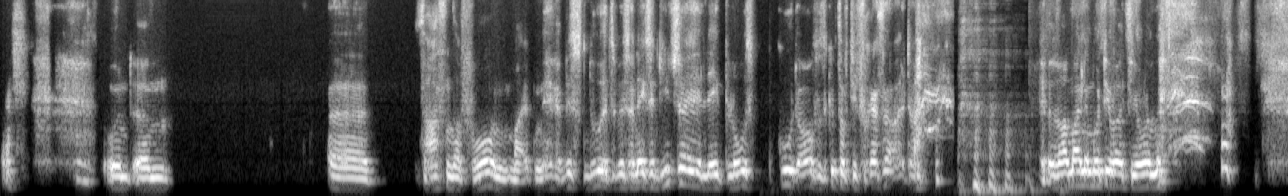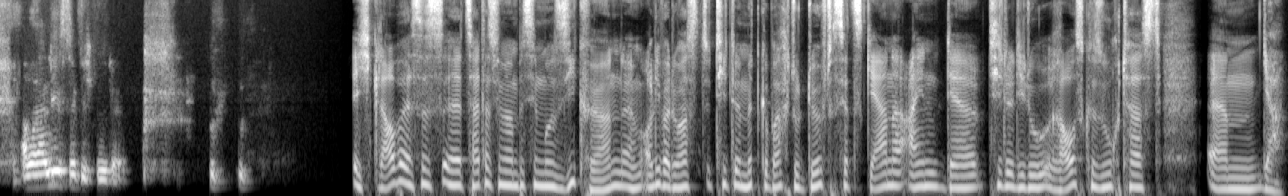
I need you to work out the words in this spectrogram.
und ähm, äh, saßen davor und meinten, hey, wer bist denn du? Jetzt bist der nächste DJ, leg bloß gut auf, es gibt's auf die Fresse, Alter. das war meine Motivation. Aber dann lief es wirklich gut. Ich glaube, es ist äh, Zeit, dass wir mal ein bisschen Musik hören. Ähm, Oliver, du hast Titel mitgebracht. Du dürftest jetzt gerne einen der Titel, die du rausgesucht hast, ähm, ja,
